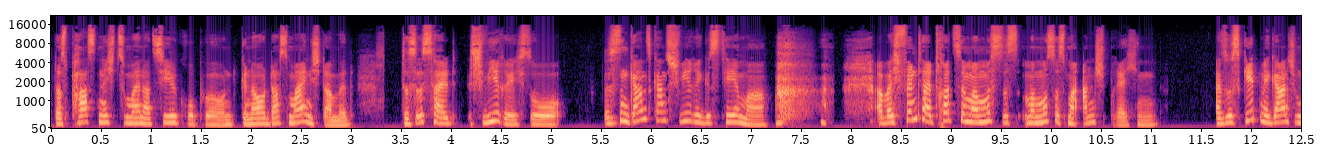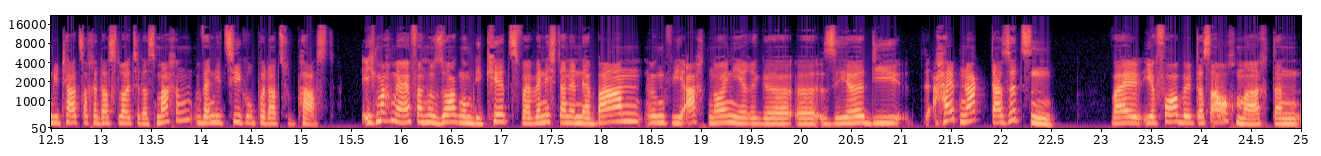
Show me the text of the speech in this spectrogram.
Das passt nicht zu meiner Zielgruppe und genau das meine ich damit. Das ist halt schwierig so. Das ist ein ganz, ganz schwieriges Thema. Aber ich finde halt trotzdem, man muss das, man muss das mal ansprechen. Also es geht mir gar nicht um die Tatsache, dass Leute das machen, wenn die Zielgruppe dazu passt ich mache mir einfach nur Sorgen um die Kids, weil wenn ich dann in der Bahn irgendwie acht, neunjährige äh, sehe, die halbnackt da sitzen, weil ihr Vorbild das auch macht, dann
